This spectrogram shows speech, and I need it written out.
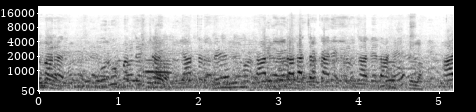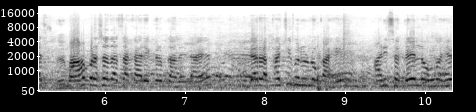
स्वामी महाराज गुरु प्रतिष्ठान यातर्फे काल गुलालाचा कार्यक्रम झालेला आहे. आज महाप्रसादाचा कार्यक्रम झालेला आहे. उद्या रथाची मिरवणूक आहे आणि सगळे लोक हे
